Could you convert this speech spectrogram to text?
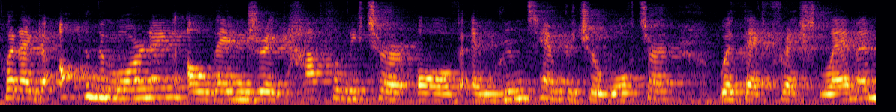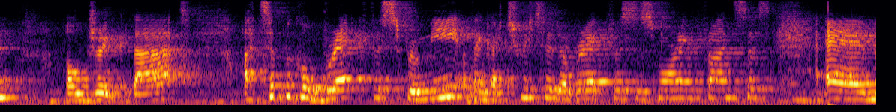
When I get up in the morning, I'll then drink half a litre of um, room temperature water with a fresh lemon. I'll drink that. A typical breakfast for me, I think I tweeted a breakfast this morning, Francis. Um,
